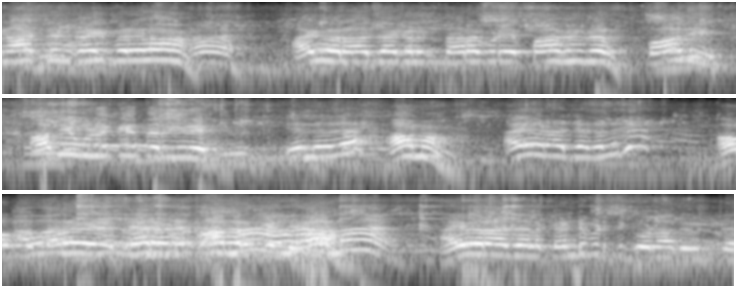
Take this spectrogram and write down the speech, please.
நாட்டில் கைப்பெறலாம் ஐவராஜாக்களுக்கு தரக்கூடிய பாகங்கள் பாதி அதை உனக்கே தருகிறேன். என்னது? ஆமா ஐயோ ராஜாக்களுக்கு அவங்க வேண்டிய சேர வேண்டிய பாகம் இருக்கு இல்லையா ஆமா. ஐவராஜால கண்டுபிடிச்சு கொண்டாந்து விட்டு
